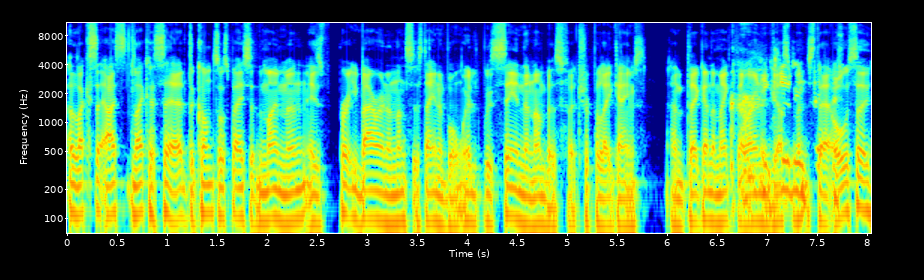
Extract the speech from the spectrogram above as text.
Like I, said, like I said, the console space at the moment is pretty barren and unsustainable. We're, we're seeing the numbers for AAA games, and they're going to make their own adjustments. They're also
